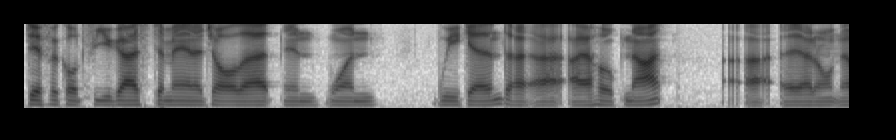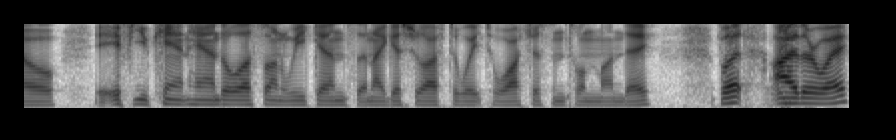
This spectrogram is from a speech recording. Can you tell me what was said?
difficult for you guys to manage all that in one weekend. I I, I hope not. I, I don't know if you can't handle us on weekends, then I guess you'll have to wait to watch us until Monday. But either way,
